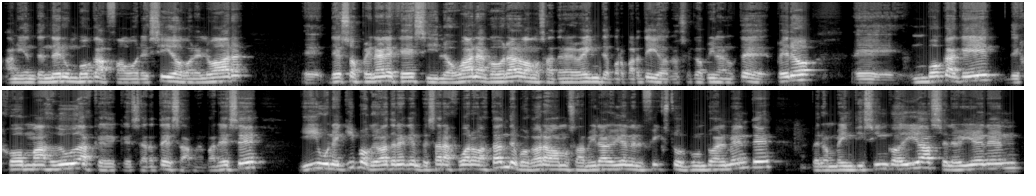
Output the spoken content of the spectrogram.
A mi entender, un Boca favorecido con el VAR. Eh, de esos penales que si los van a cobrar vamos a tener 20 por partido. No sé qué opinan ustedes. Pero eh, un Boca que dejó más dudas que, que certezas, me parece y un equipo que va a tener que empezar a jugar bastante, porque ahora vamos a mirar bien el fixture puntualmente, pero en 25 días se le vienen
